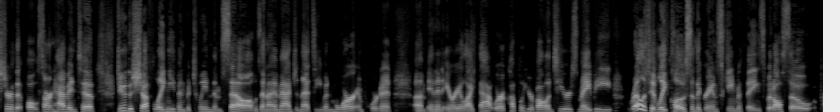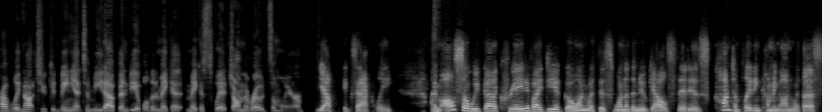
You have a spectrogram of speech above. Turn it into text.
make sure that folks aren't having to do the shuffling even between themselves. And I imagine that's even more important um, in an area like that where a couple of your volunteers may be relatively close in the grand scheme of things, but also probably not too convenient to meet up and be able to make a make a switch on the road somewhere. Yep, exactly. I'm also, we've got a creative idea going with this one of the new gals that is contemplating coming on with us.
